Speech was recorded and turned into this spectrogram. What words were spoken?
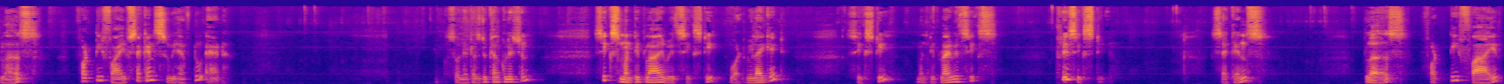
Plus 45 seconds we have to add. So let us do calculation. 6 multiply with 60. What will I get? 60 multiply with 6. 360 seconds plus 45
